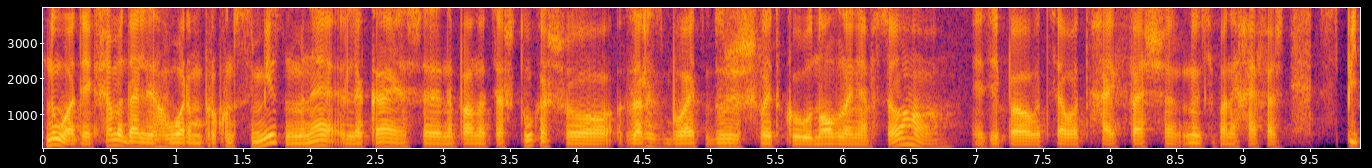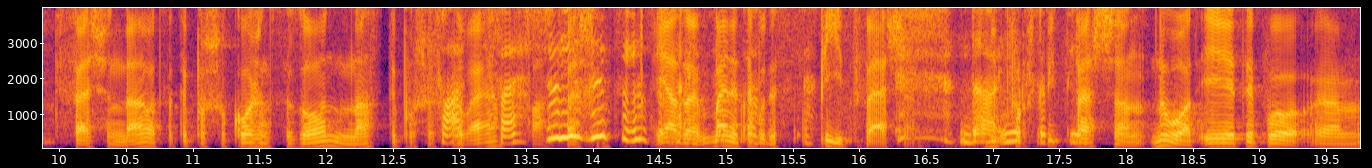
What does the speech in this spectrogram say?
Ну от, якщо ми далі говоримо про консумізм, мене лякає ще, напевно, ця штука, що зараз відбувається дуже швидко оновлення всього. І типу, оце от high fashion, ну типу не high fashion, speed fashion, да? Оце типу, що кожен сезон у нас типу щось Fast нове. fashion. Це Я, в мене це буде fashion. speed fashion. Да, for Speed. fashion. Ну от, і типу, ем,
